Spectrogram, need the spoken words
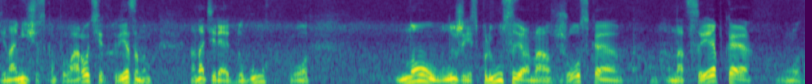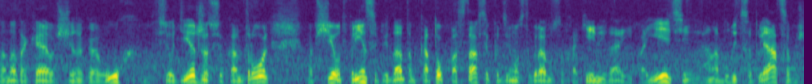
динамическом повороте, резаном, она теряет дугу. Вот. Но у лыжи есть плюсы, она жесткая, она цепкая, вот, она такая вообще такая, ух, все держит, все контроль. Вообще, вот, в принципе, да, там каток поставьте по 90 градусов хоккейный, да, и поедете, и она будет цепляться. Вообще.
